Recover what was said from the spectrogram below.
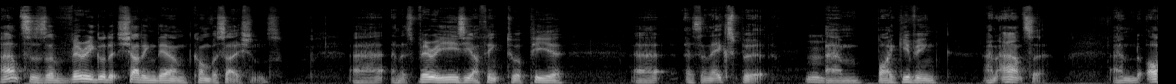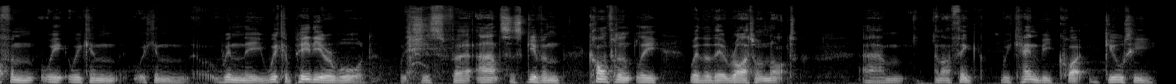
Answers are very good at shutting down conversations. Uh, and it's very easy, I think, to appear uh, as an expert um, by giving an answer. And often we, we can we can win the Wikipedia award, which is for answers given confidently, whether they're right or not. Um, and I think we can be quite guilty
